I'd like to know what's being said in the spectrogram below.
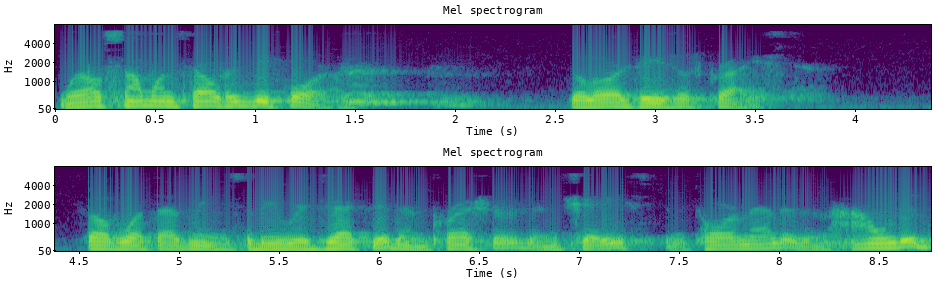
Well, someone felt it before. them. The Lord Jesus Christ felt what that means to be rejected and pressured and chased and tormented and hounded.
